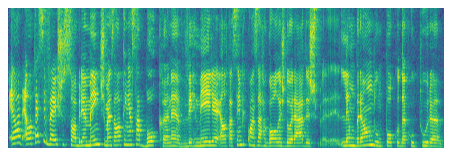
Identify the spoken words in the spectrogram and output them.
Ela, ela até se veste sobriamente, mas ela tem essa boca, né, vermelha. Ela tá sempre com as argolas douradas, eh, lembrando um pouco da cultura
